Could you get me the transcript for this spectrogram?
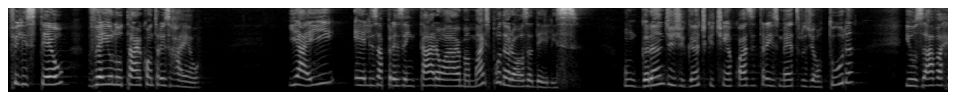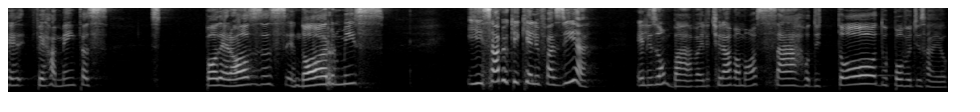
filisteu veio lutar contra Israel. E aí eles apresentaram a arma mais poderosa deles. Um grande gigante que tinha quase três metros de altura e usava ferramentas poderosas, enormes. E sabe o que, que ele fazia? Ele zombava, ele tirava o maior sarro de todo o povo de Israel.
